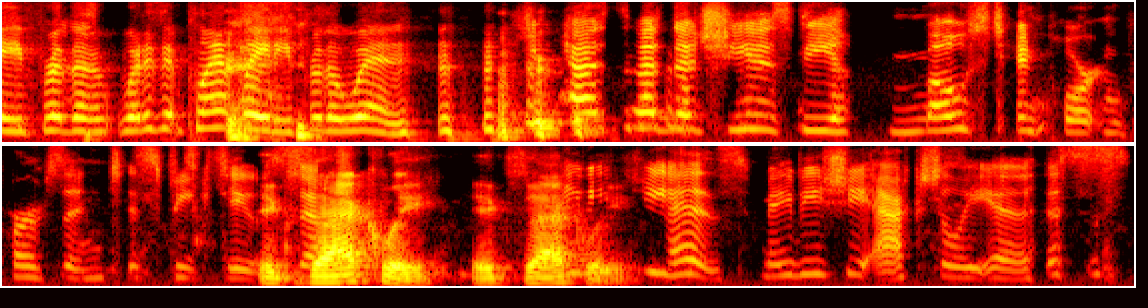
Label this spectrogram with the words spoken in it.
plant mommy for the what is it? Plant lady for the win. she has said that she is the most important person to speak to. Exactly. So exactly. Maybe she is. Maybe she actually is.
